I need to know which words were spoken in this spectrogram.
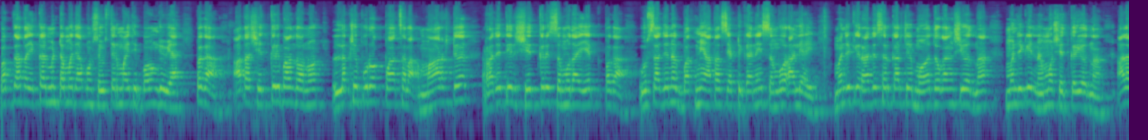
फक्त आता एका मिनिटामध्ये आपण सविस्तर माहिती पाहून घेऊया. बघा आता शेतकरी बांधवांनो लक्षपूर्वक पाहत चला. महाराष्ट्र राज्यातील शेतकरी समुदाय एक. बघा उत्साहजनक बातमी आताच या ठिकाणी समोर आली आहे. म्हणजे की राज्य सरकारचे महत्वाकांक्षी योजना म्हणजे की नमो शेतकरी योजना. आता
